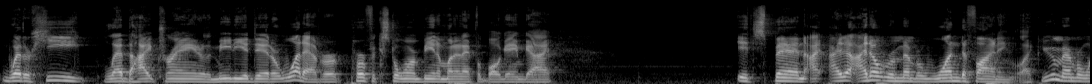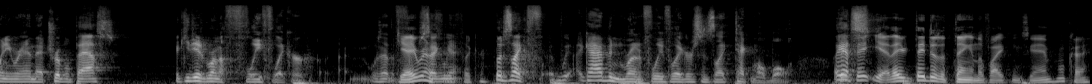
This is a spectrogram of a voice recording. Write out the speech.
whether he led the hype train or the media did or whatever. Perfect storm being a Monday Night Football game guy. It's been I, I, I don't remember one defining like you remember when he ran that triple pass like he did run a flea flicker was that the Yeah, he ran a flea game? flicker. but it's like like, I've been running flea flicker since like Tecmo Bowl like They, they- yeah, they they did a thing in the Vikings game. Okay.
